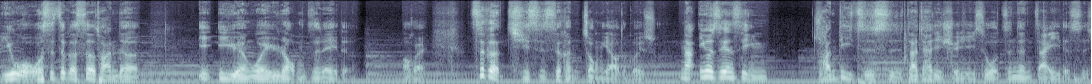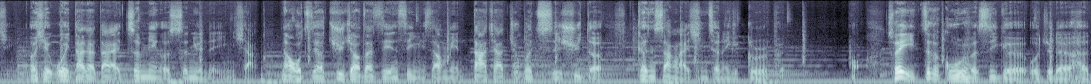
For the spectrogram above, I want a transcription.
以我我是这个社团的一一员为荣之类的。OK，这个其实是很重要的归属。那因为这件事情传递知识，大家一起学习，是我真正在意的事情，而且为大家带来正面而深远的影响。那我只要聚焦在这件事情上面，大家就会持续的跟上来，形成了一个 group。好，所以这个 group 是一个我觉得很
